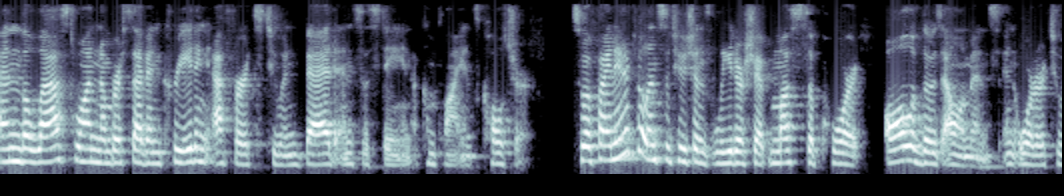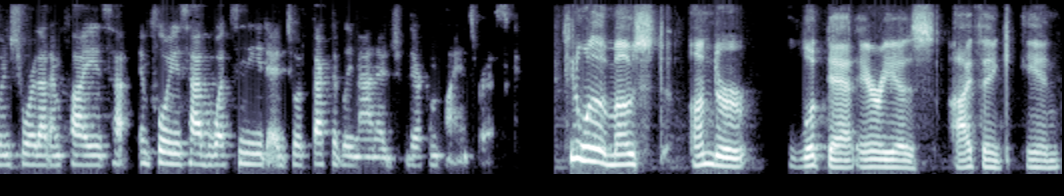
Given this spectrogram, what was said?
And the last one, number seven, creating efforts to embed and sustain a compliance culture. So a financial institution's leadership must support all of those elements in order to ensure that employees, ha employees have what's needed to effectively manage their compliance risk. You know, one of the most underlooked at areas, I think, in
